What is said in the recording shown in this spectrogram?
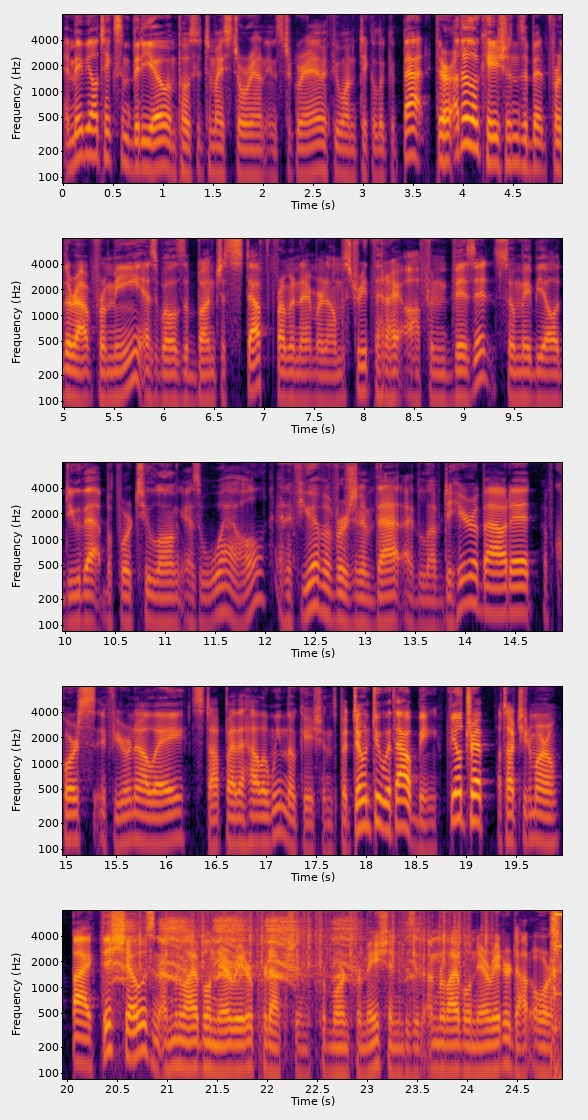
And maybe I'll take some video and post it to my story on Instagram if you want to take a look at that. There are other locations a bit further out from me, as well as a bunch of stuff from A Nightmare on Elm Street that I often visit. So maybe I'll do that before too long as well. And if you have a version of that, I'd love to hear about it. Of course, if you're in LA, stop by the Halloween locations, but don't do it without me. Field trip. I'll talk to you tomorrow. Bye. This show is an unreliable narrator production. For more information, visit unreliablenarrator.org.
